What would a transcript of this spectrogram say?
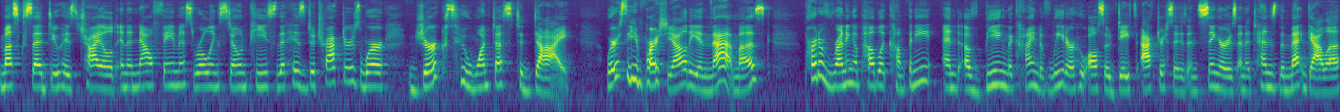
Musk said to his child in a now famous Rolling Stone piece that his detractors were jerks who want us to die. Where's the impartiality in that, Musk? Part of running a public company and of being the kind of leader who also dates actresses and singers and attends the Met Gala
